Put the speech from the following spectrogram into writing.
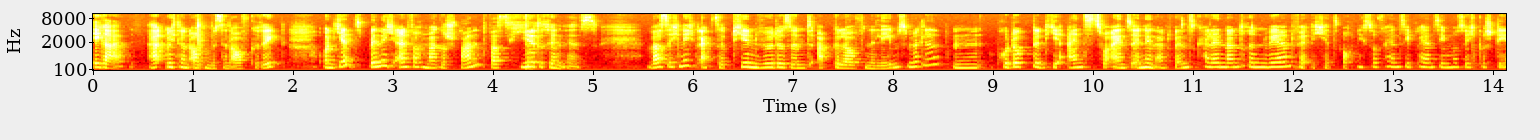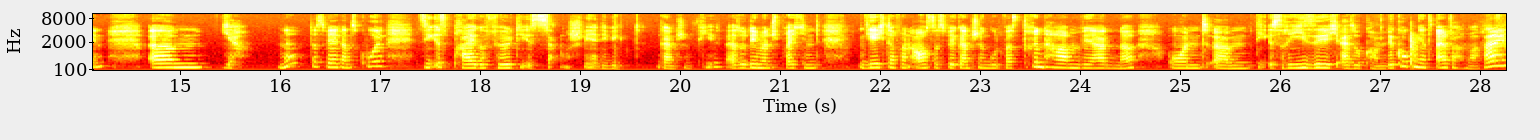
Egal, hat mich dann auch ein bisschen aufgeregt. Und jetzt bin ich einfach mal gespannt, was hier drin ist. Was ich nicht akzeptieren würde, sind abgelaufene Lebensmittel. Hm, Produkte, die eins zu eins in den Adventskalendern drin wären. Fände ich jetzt auch nicht so fancy-pansy, muss ich gestehen. Ähm, ja, Ne? Das wäre ganz cool. Sie ist prall gefüllt, die ist sackenschwer, die wiegt ganz schön viel. Also dementsprechend gehe ich davon aus, dass wir ganz schön gut was drin haben werden. Ne? Und ähm, die ist riesig. Also komm, wir gucken jetzt einfach mal rein.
